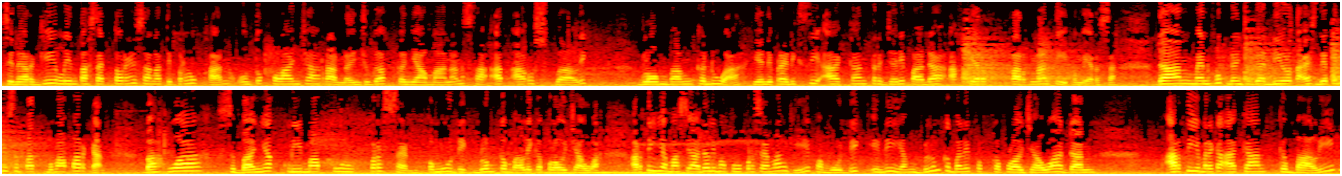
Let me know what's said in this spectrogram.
sinergi lintas sektor ini sangat diperlukan untuk kelancaran dan juga kenyamanan saat arus balik gelombang kedua yang diprediksi akan terjadi pada akhir pekan nanti pemirsa. Dan Menhub dan juga Dirut ASDP ini sempat memaparkan bahwa sebanyak 50 persen pemudik belum kembali ke Pulau Jawa. Artinya masih ada 50 persen lagi pemudik ini yang belum kembali ke Pulau Jawa dan artinya mereka akan kembali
